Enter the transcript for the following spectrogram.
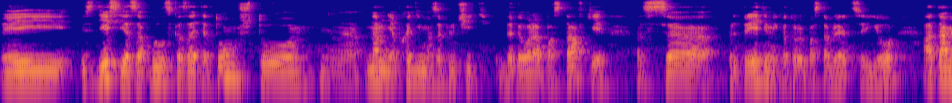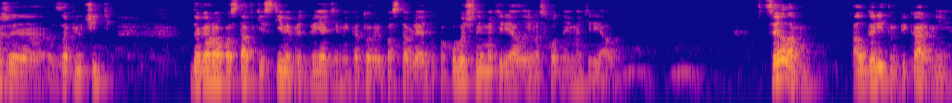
И здесь я забыл сказать о том, что э, нам необходимо заключить договора поставки с предприятиями, которые поставляют сырье, а также заключить договора поставки с теми предприятиями, которые поставляют упаковочные материалы и расходные материалы. В целом, алгоритм пекарни,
